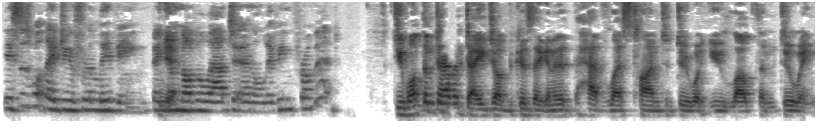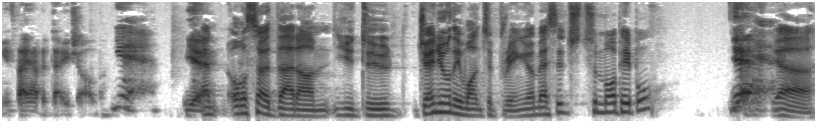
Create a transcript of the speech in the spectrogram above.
this is what they do for a living, but Yeah. you're not allowed to earn a living from it. Do you want them to have a day job because they're going to have less time to do what you love them doing if they have a day job? Yeah. Yeah. And also that um you do genuinely want to bring your message to more people. yeah. Yeah.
